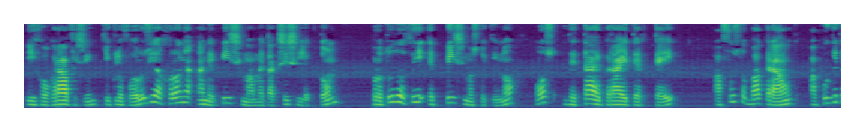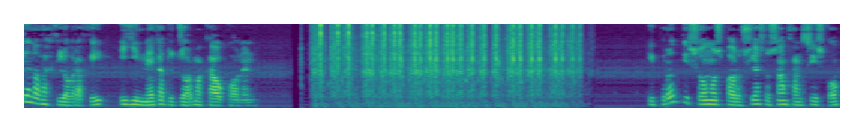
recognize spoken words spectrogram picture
Η ηχογράφηση κυκλοφορούσε για χρόνια ανεπίσημα μεταξύ συλλεκτών, προτού δοθεί επίσημα στο κοινό ως The Typewriter Tape, αφού στο background ακούγεται να δαχτυλογραφεί η γυναίκα του Jorma Cow Conen. Η πρώτη της όμως παρουσία στο Σαν Φρανσίσκο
